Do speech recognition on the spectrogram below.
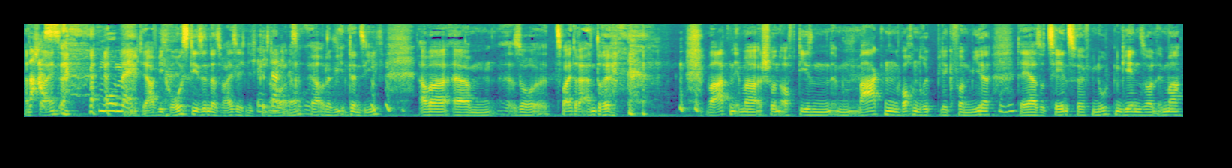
anscheinend. Was? Moment. ja, wie groß die sind, das weiß ich nicht Find genau. Ich oder? So ja, oder wie intensiv. Aber ähm, so zwei, drei andere warten immer schon auf diesen Marken-Wochenrückblick von mir, mhm. der ja so 10, 12 Minuten gehen soll immer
